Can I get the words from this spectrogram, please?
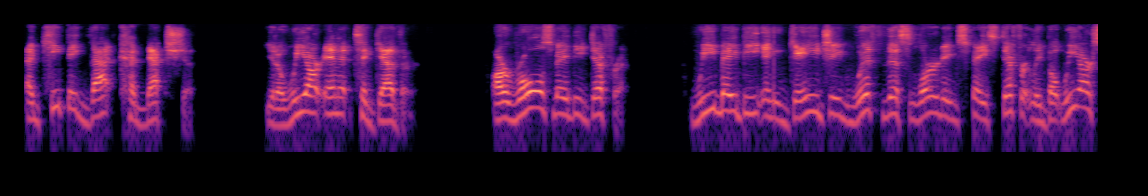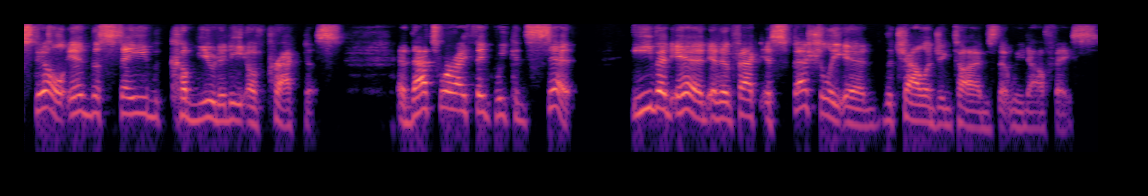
And keeping that connection, you know, we are in it together. Our roles may be different. We may be engaging with this learning space differently, but we are still in the same community of practice. And that's where I think we can sit even in, and in fact, especially in the challenging times that we now face.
